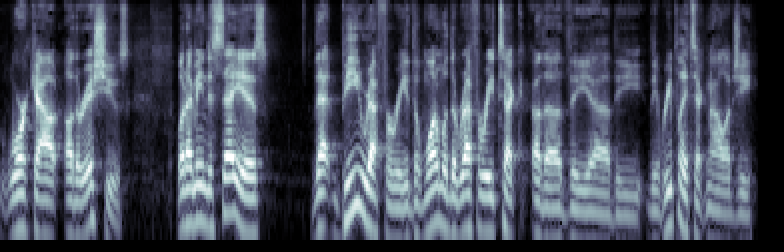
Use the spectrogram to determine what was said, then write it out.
work out other issues. What I mean to say is that B referee, the one with the referee tech, uh, the the uh, the the replay technology,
